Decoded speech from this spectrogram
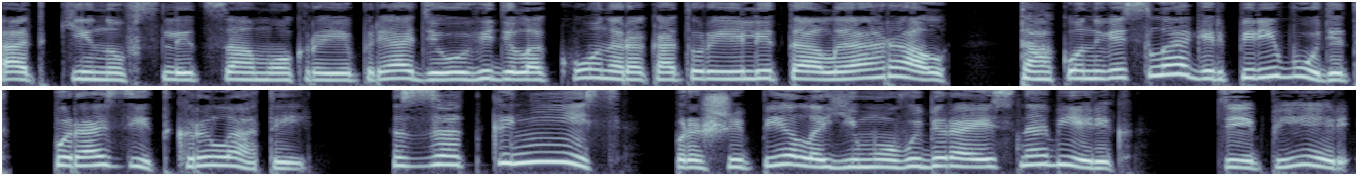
Откинув с лица мокрые пряди, увидела Конора, который летал и орал. Так он весь лагерь перебудет, паразит крылатый. «Заткнись!» — прошипела ему, выбираясь на берег. Теперь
